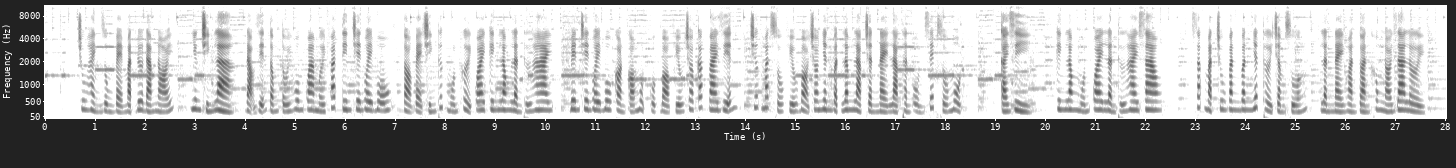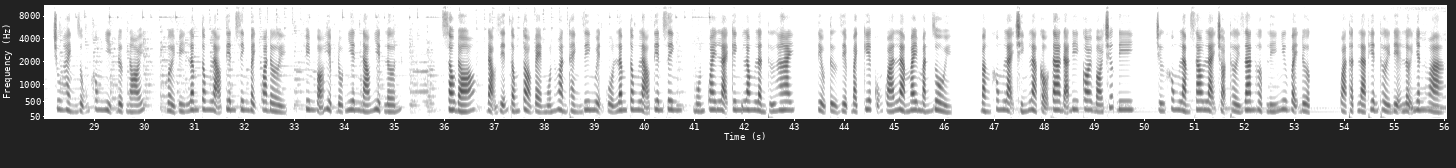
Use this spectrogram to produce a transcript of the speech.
Chu Hành dùng vẻ mặt đưa đám nói, nhưng chính là, đạo diễn Tống tối hôm qua mới phát tin trên Weibo, tỏ vẻ chính thức muốn khởi quay Kinh Long lần thứ hai. Bên trên Weibo còn có một cuộc bỏ phiếu cho các vai diễn. Trước mắt số phiếu bỏ cho nhân vật Lâm Lạc Trần này Lạc Thần ổn xếp số 1. Cái gì? Kinh Long muốn quay lần thứ hai sao? Sắc mặt Chu Văn Vân nhất thời trầm xuống, lần này hoàn toàn không nói ra lời. Chu Hành Dũng không nhịn được nói, bởi vì Lâm Tông lão tiên sinh bệnh qua đời, phim võ hiệp đột nhiên náo nhiệt lớn. Sau đó, đạo diễn Tống tỏ vẻ muốn hoàn thành di nguyện của Lâm Tông lão tiên sinh, muốn quay lại Kinh Long lần thứ hai. Tiểu tử Diệp Bạch kia cũng quá là may mắn rồi. Bằng không lại chính là cậu ta đã đi coi bói trước đi, chứ không làm sao lại chọn thời gian hợp lý như vậy được. Quả thật là thiên thời địa lợi nhân hòa.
